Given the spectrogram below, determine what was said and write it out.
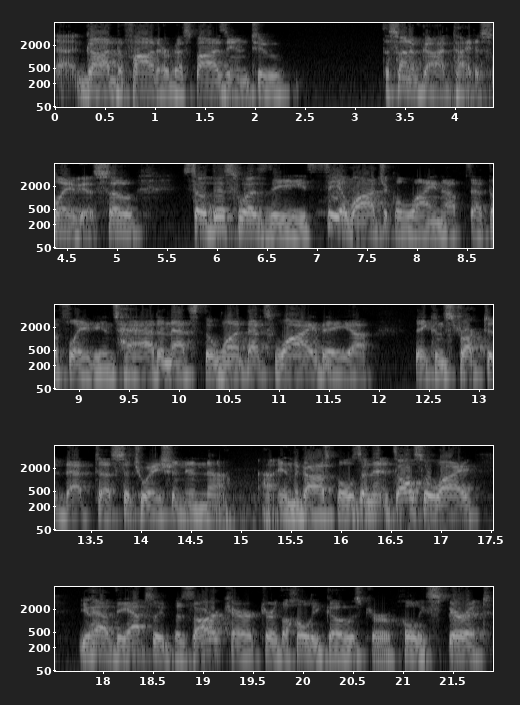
uh, God the Father, Vespasian, to the Son of God, Titus Flavius. So, so this was the theological lineup that the Flavians had, and that's the one. That's why they uh, they constructed that uh, situation in uh, uh, in the Gospels, and it's also why you have the absolute bizarre character, the Holy Ghost or Holy Spirit,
